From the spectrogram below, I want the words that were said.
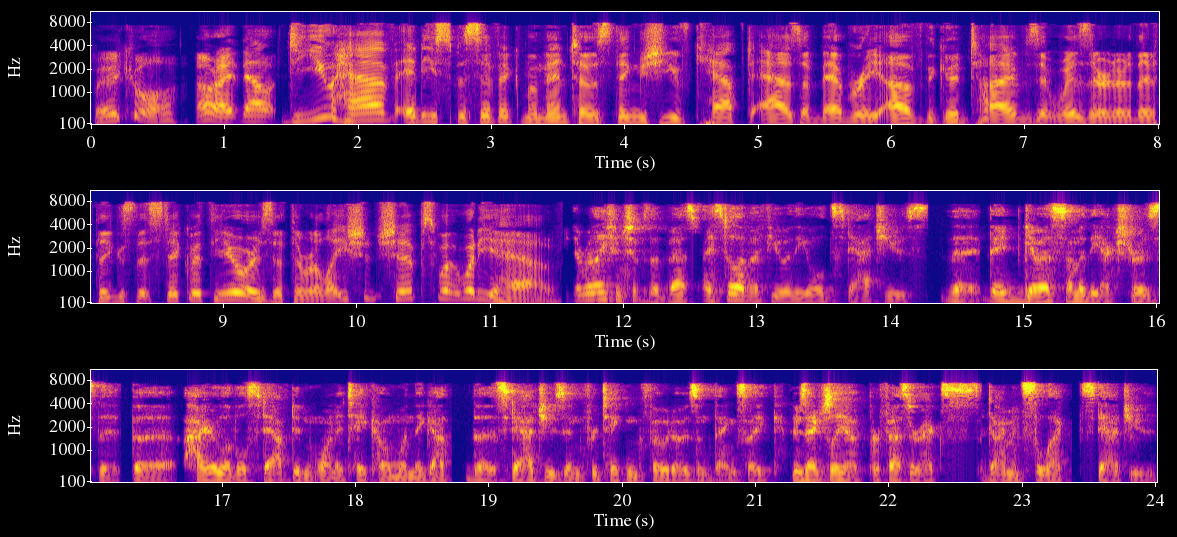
Very cool. All right, now do you have any specific mementos, things you've kept as a memory of the good times at Wizard? Are there things that stick with you, or is it the relationships? What what do you have? The relationships are the best. I still have a few of the old statues that they'd give us some of the extras that the higher level level staff didn't want to take home when they got the statues in for taking photos and things. Like there's actually a Professor X Diamond Select statue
